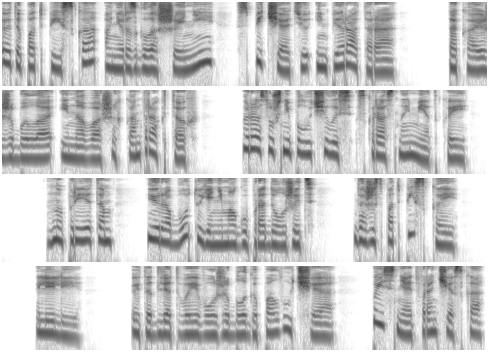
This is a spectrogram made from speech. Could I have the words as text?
эта подписка о неразглашении с печатью императора. Такая же была и на ваших контрактах, раз уж не получилось с красной меткой. Но при этом и работу я не могу продолжить, даже с подпиской. Лили, это для твоего же благополучия, поясняет Франческа.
